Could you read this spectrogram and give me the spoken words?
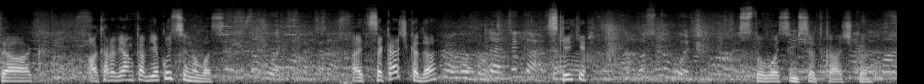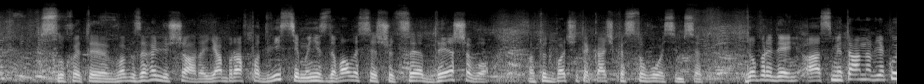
Так. А кров'янка в яку ціну у вас? А це качка, так? Да? Так, це качка. Скільки? По 180. 180 качка. Слухайте, взагалі шара. Я брав по 200, мені здавалося, що це дешево. А тут, бачите, качка 180. Добрий день. А сметана в яку?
